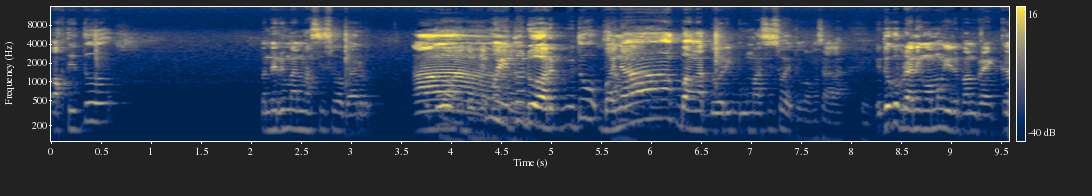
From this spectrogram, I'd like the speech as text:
waktu itu penerimaan mahasiswa baru. Ah, itu, itu dua itu banyak banget 2000 mahasiswa itu kalau nggak salah. Itu gue berani ngomong di depan mereka.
